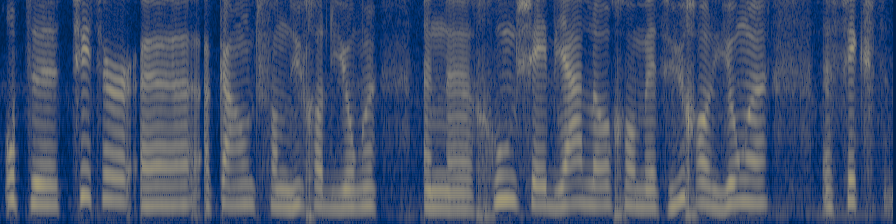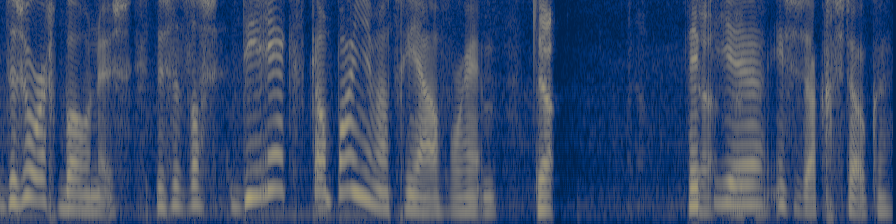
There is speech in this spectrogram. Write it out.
op de Twitter-account van Hugo de Jonge een eh, groen CDA-logo met Hugo de Jonge eh, fixt de zorgbonus. Dus dat was direct campagnemateriaal voor hem. Ja. Heeft Ja, hij eh, in zijn zak gestoken.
